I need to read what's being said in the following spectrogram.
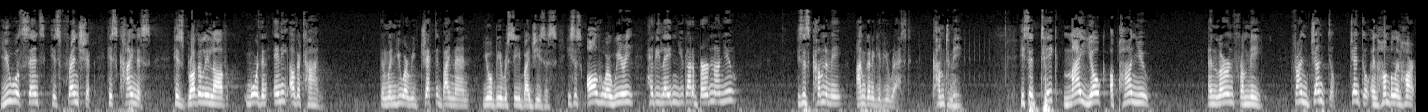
You will sense His friendship, His kindness, His brotherly love more than any other time. Than when you are rejected by men, you will be received by Jesus. He says, all who are weary, heavy laden, you got a burden on you? He says, come to me, I'm going to give you rest. Come to me. He said, take my yoke upon you and learn from me. For I'm gentle, gentle and humble in heart,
